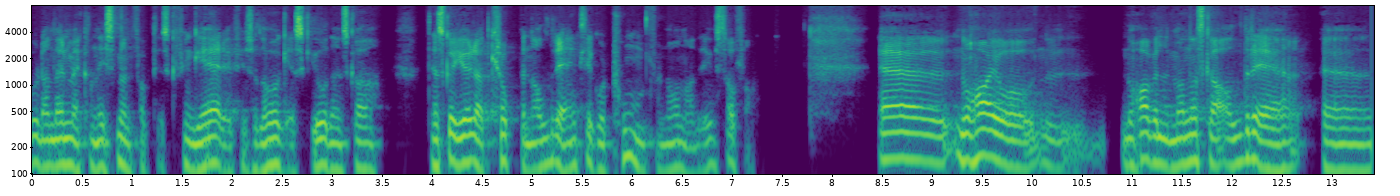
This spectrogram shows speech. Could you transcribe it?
Hvordan den mekanismen faktisk fungerer fysiologisk. Jo, den skal, den skal gjøre at kroppen aldri egentlig går tom for noen av drivstoffene. Eh, nå har jo nå har vel mennesker aldri eh,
